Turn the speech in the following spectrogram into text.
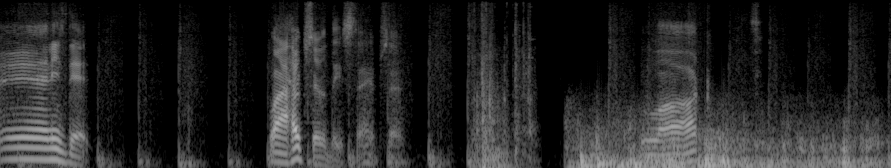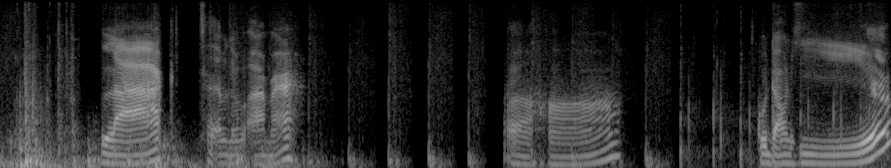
And he's dead. Well, I hope so, at least. I hope so. Locked. Black table of armor. Uh-huh. Go down here.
